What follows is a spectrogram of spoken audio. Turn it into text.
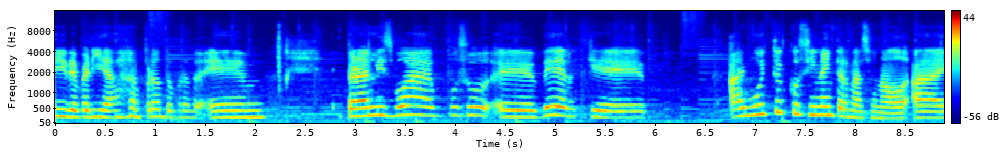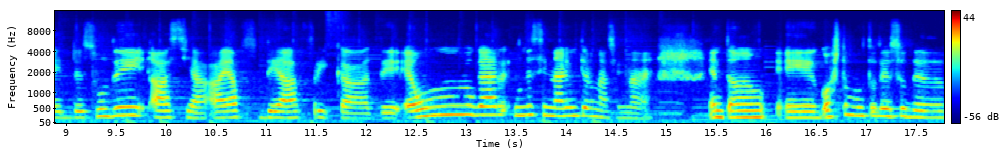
Sí, debería, pronto, pronto. Eh, pero en Lisboa puso eh, ver que hay mucha cocina internacional, hay del sur de Asia, hay de África, de, é um lugar, um cenário internacional. Então, eh, gosto muito disso de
